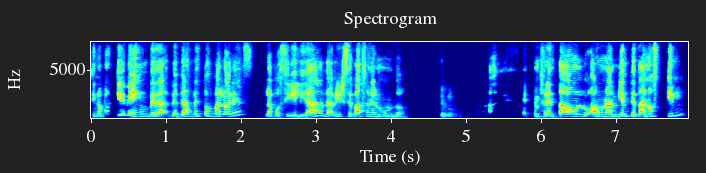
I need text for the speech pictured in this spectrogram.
sino porque ven detrás de estos valores la posibilidad de abrirse paso en el mundo. Enfrentados a un, ambiente tan hostil,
